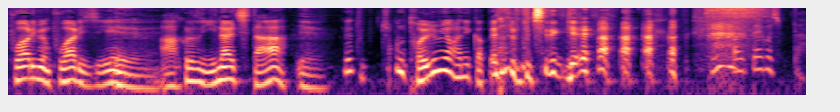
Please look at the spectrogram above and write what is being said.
부활이면 부활이지. 예. 아 그래서 이날치다. 예. 그래도 조금 덜 유명하니까 밴드를 붙이는 게 빨리 떼고 싶다.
